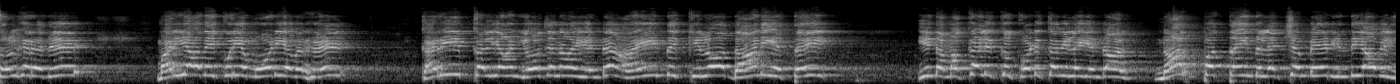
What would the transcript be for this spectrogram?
சொல்கிறது மரியாதைக்குரிய மோடி அவர்கள் கரீப் கல்யாண் யோஜனா என்ற ஐந்து கிலோ தானியத்தை இந்த மக்களுக்கு கொடுக்கவில்லை என்றால் நாற்பத்தைந்து லட்சம் பேர் இந்தியாவில்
